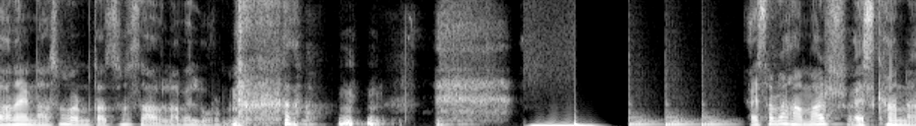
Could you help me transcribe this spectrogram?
բաներ են ասում, որ մտածում ես ավելի լավ է լուրջ։ Այսօրվա համար այսքանը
